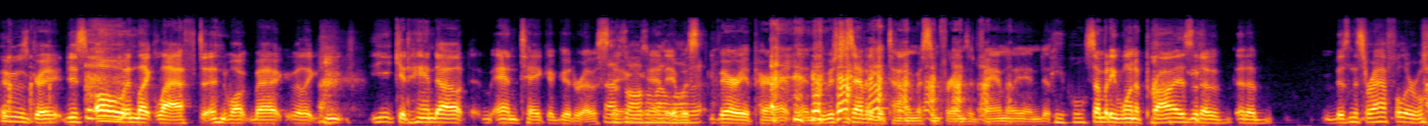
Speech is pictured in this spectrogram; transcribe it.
it was great. Just oh, and like laughed and walked back. Like he he could hand out and take a good roast. That's awesome. I and it was it. very apparent. And he was just having a good time with some friends and family, and just, People. somebody won a prize at a at a business raffle or what?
